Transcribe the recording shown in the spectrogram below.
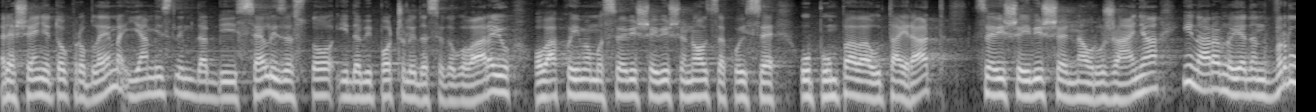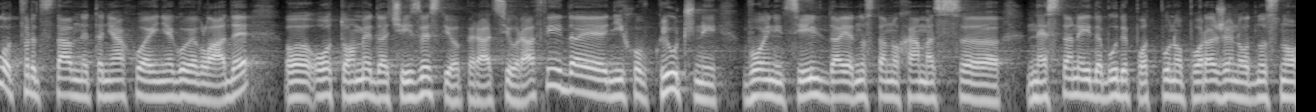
rešenje tog problema. Ja mislim da bi seli za sto i da bi počeli da se dogovaraju. Ovako imamo sve više i više novca koji se upumpava u taj rat sve više i više naoružanja i naravno jedan vrlo tvrd stav Netanjahua i njegove vlade o tome da će izvesti operaciju Rafi i da je njihov ključni vojni cilj da jednostavno Hamas e, nestane i da bude potpuno poražen, odnosno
